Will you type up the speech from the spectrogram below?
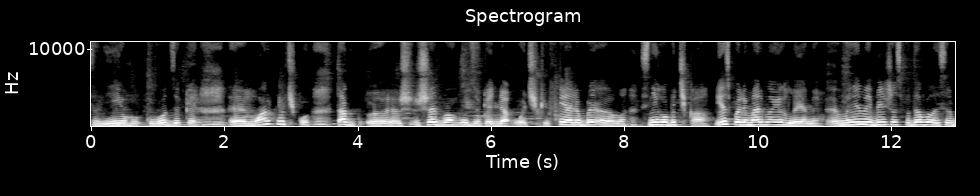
снігу, гудзики, е, морквочку, так е, ще два гудзики для очків. Я любила сніговичка із полімерної глини. Е, Мені найбільше сподобалось робити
